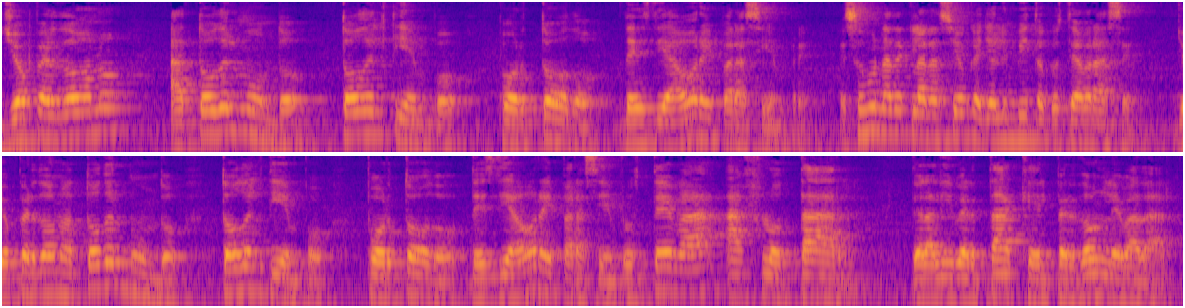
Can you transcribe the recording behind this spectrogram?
Yo perdono a todo el mundo, todo el tiempo, por todo, desde ahora y para siempre. Eso es una declaración que yo le invito a que usted abrace. Yo perdono a todo el mundo, todo el tiempo, por todo, desde ahora y para siempre. Usted va a flotar de la libertad que el perdón le va a dar.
